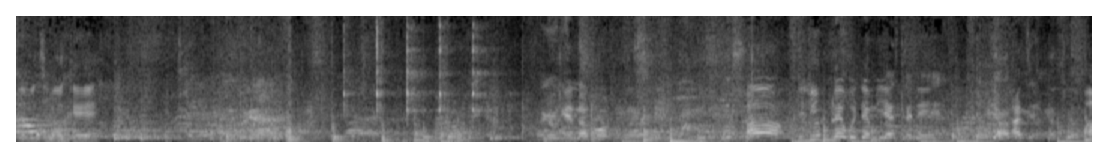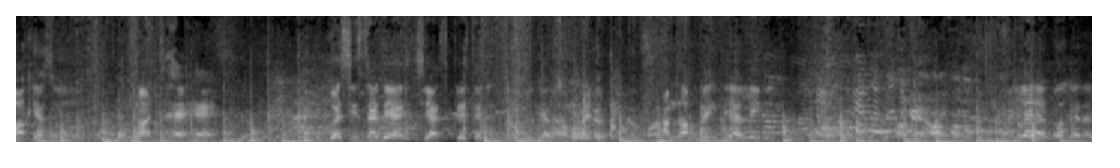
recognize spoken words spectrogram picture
Everything okay? I go get another one from there? Oh, did you play with them yesterday? Yeah, I I played yesterday. Okay, so. No, it's her, her. Because she said they, she has created give them some rhythm. I'm not playing, they are leading. Okay, I'll, I'll go. Yeah, yeah, go get it.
